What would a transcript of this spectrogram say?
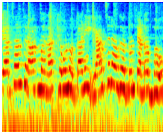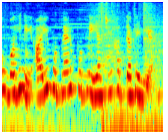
याचाच राग मनात ठेवून होता आणि याच रागातून त्यानं भाऊ बहिणी आई पुतण्या पुतणी यांची हत्या केली आहे.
